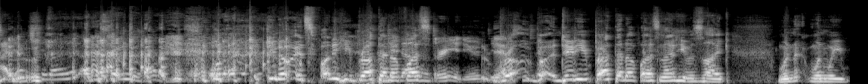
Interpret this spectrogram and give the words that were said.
I didn't shit on it. I'm just saying he had you know, it's funny he brought that up last. 2003, dude. Bro, bro, dude, he brought that up last night. He was like, when when we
